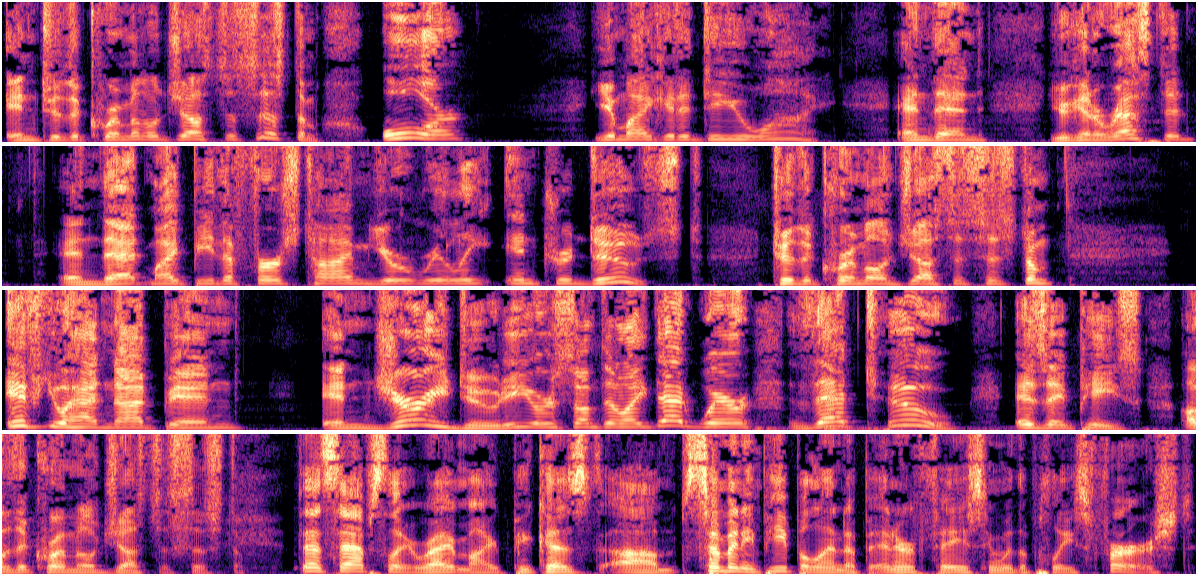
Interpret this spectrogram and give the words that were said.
into the criminal justice system. Or you might get a DUI, and then you get arrested, and that might be the first time you're really introduced to the criminal justice system if you had not been in jury duty or something like that, where that too is a piece of the criminal justice system. That's absolutely right, Mike, because um, so many people end up interfacing with the police first.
